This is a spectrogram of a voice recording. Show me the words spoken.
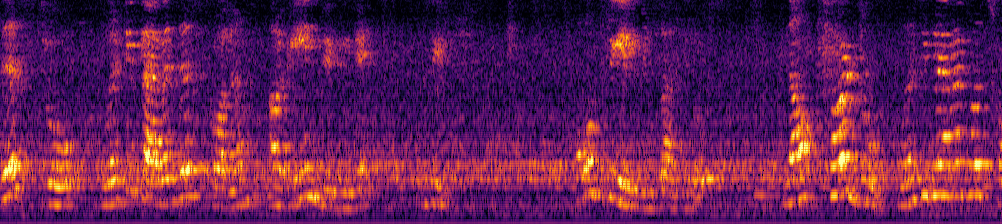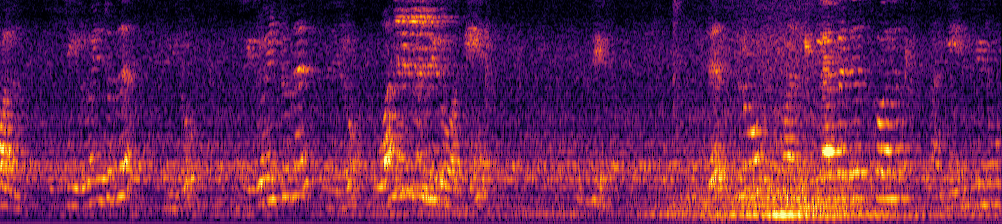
this row multiplied by this column again we will get 0. All three elements are zeros. Now third row multiplied by first column 0 into this 0, 0 into this 0, 1 into 0 again 0. This row multiplied by this column again 0.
